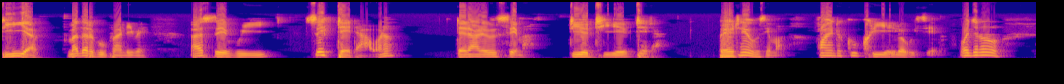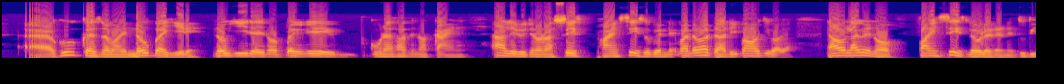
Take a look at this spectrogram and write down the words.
df method တစ်ခုဖန်တီးမယ် save save data ပေါ့နော် data တွေကို save မှာ data data ဘယ်ထဲကို save မှာ file တစ်ခု create လုပ်ပြီး save မှာဟောကျွန်တော်တို့ အခု customer တွေ notepad ရေးတယ် note ရေးတယ်ကျွန်တော်ပိန်လေးတွေကိုယ်တိုင်စတင်တော့ကင်တယ်အဲ့လေးတို့ကျွန်တော်တို့ save file save ဆိုပြီးနေမှတော့ဒါဒီပေါင်းကြည့်ပါဗျာဒါကိုလိုက်ပြီးတော့ file save လုပ်လိုက်တယ်နဲ့သူဒီ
